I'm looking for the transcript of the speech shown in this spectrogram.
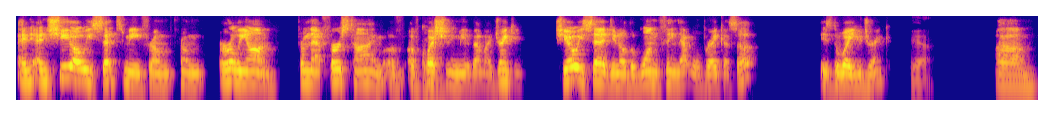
and and she always said to me from from early on from that first time of of Yeah. questioning me about my drinking she always said you know the one thing that will break us up is the way you drink Yeah. um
